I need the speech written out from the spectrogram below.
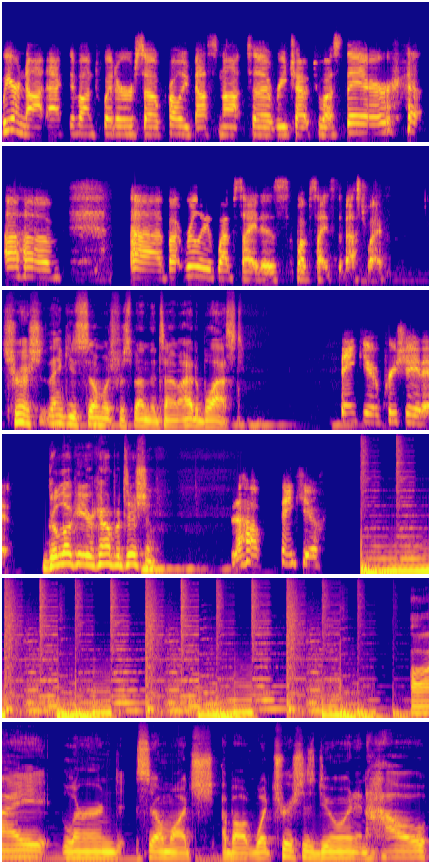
We are not active on Twitter, so probably best not to reach out to us there. um, uh, but really, website is website's the best way. Trish, thank you so much for spending the time. I had a blast. Thank you. Appreciate it. Good luck at your competition. Oh, thank you. I learned so much about what Trish is doing and how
